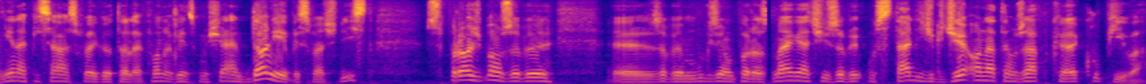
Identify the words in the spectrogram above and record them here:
nie napisała swojego telefonu, więc musiałem do niej wysłać list z prośbą, żeby, e, żeby mógł z nią porozmawiać i żeby ustalić, gdzie ona tę żabkę kupiła.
